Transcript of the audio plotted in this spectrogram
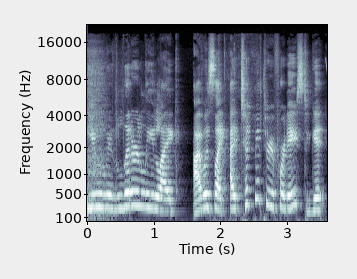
you literally like, I was like, it took me three or four days to get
